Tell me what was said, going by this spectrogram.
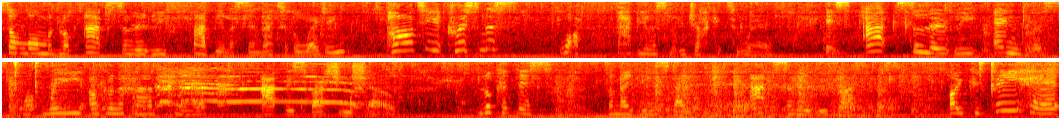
Someone would look absolutely fabulous in that at a wedding. Party at Christmas? What a fabulous little jacket to wear. It's absolutely endless what we are going to have here at this fashion show. Look at this for making a statement. Absolutely fabulous. I could be here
